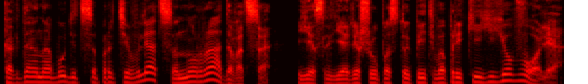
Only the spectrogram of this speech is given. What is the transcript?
когда она будет сопротивляться, но радоваться, если я решу поступить вопреки ее воле.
